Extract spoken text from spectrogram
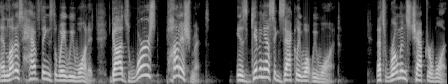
and let us have things the way we want it. God's worst punishment is giving us exactly what we want. That's Romans chapter 1.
